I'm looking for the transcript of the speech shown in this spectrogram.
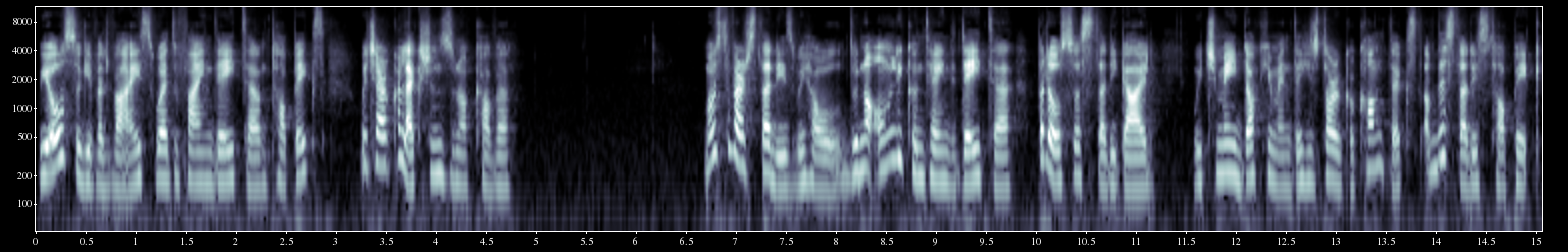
we also give advice where to find data on topics which our collections do not cover. Most of our studies we hold do not only contain the data, but also a study guide, which may document the historical context of the study's topic.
